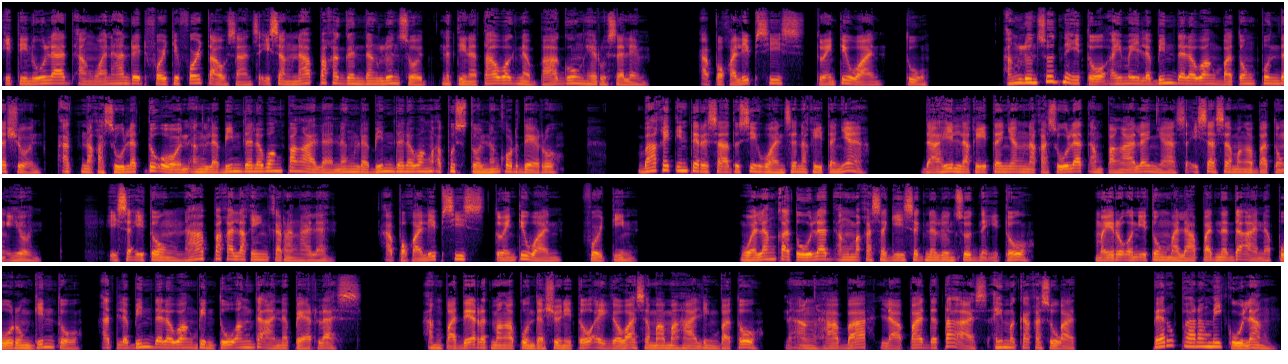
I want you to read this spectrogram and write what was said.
itinulad ang 144,000 sa isang napakagandang lunsod na tinatawag na Bagong Jerusalem. Apokalipsis 21.2 ang lunsod na ito ay may labindalawang batong pundasyon at nakasulat doon ang labindalawang pangalan ng labindalawang apostol ng kordero. Bakit interesado si Juan sa nakita niya? Dahil nakita niyang nakasulat ang pangalan niya sa isa sa mga batong iyon. Isa itong napakalaking karangalan. Apokalipsis 21.14 Walang katulad ang makasagisag na lunsod na ito mayroon itong malapad na daan na purong ginto at labindalawang pintuang daan na perlas. Ang pader at mga pundasyon nito ay gawa sa mamahaling bato na ang haba, lapad at taas ay magkakasukat. Pero parang may kulang.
